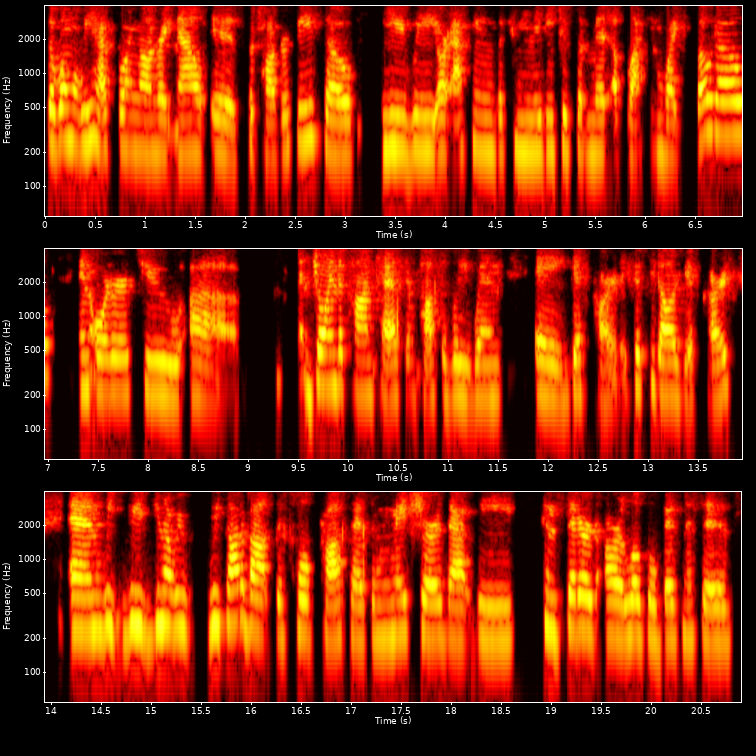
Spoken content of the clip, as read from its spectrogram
the one that we have going on right now is photography. So you, we are asking the community to submit a black and white photo in order to uh, join the contest and possibly win a gift card, a $50 gift card. And we, we, you know, we, we thought about this whole process and we made sure that we considered our local businesses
